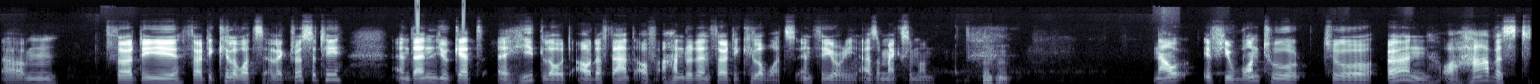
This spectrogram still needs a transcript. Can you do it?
um, 30 30 kilowatts electricity and then you get a heat load out of that of 130 kilowatts in theory as a maximum Mhm. now if you want to to earn or harvest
